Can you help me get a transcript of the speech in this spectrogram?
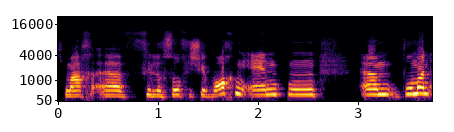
ich mache äh, philosophische Wochenenden, ähm, wo man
